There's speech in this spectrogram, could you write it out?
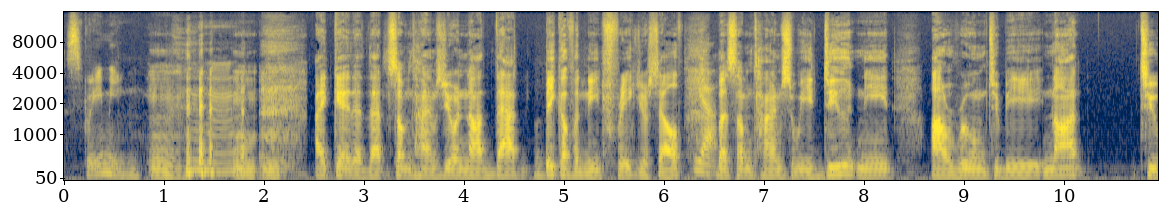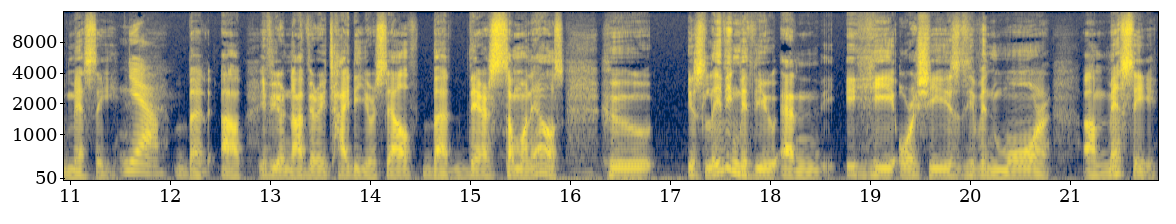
screaming. Mm. I get it that sometimes you're not that big of a neat freak yourself. Yeah. But sometimes we do need our room to be not too messy. Yeah. But uh, if you're not very tidy yourself, but there's someone else who is living with you and he or she is even more uh, messy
